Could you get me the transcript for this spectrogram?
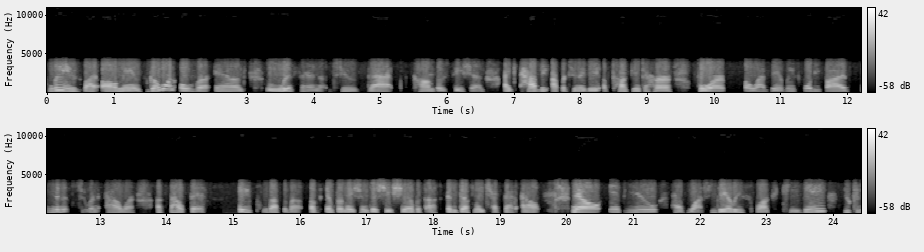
please, by all means, go on over and listen to that conversation. I had the opportunity of talking to her for oh, I'd say at least 45 minutes to an hour about this. A plethora of information does she share with us, and definitely check that out. Now, if you have watched Daily Spark TV, you can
